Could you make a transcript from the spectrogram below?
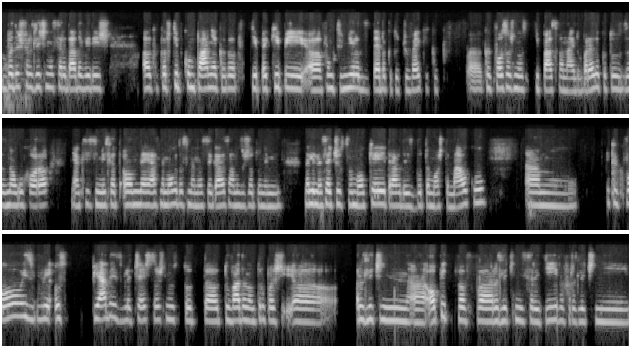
бъдеш в различна среда, да видиш а, какъв тип компания, какъв тип екипи а, функционират за теб като човек и как, а, какво всъщност ти пасва най-добре, докато за много хора някакси си мислят, о, не, аз не мога да сме на сега, само защото не, нали, не се чувствам окей, okay, трябва да избутам още малко. Ам, какво извле, успя да извлечеш всъщност от а, това да натрупаш а, различен а, опит в а, различни среди, в различни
